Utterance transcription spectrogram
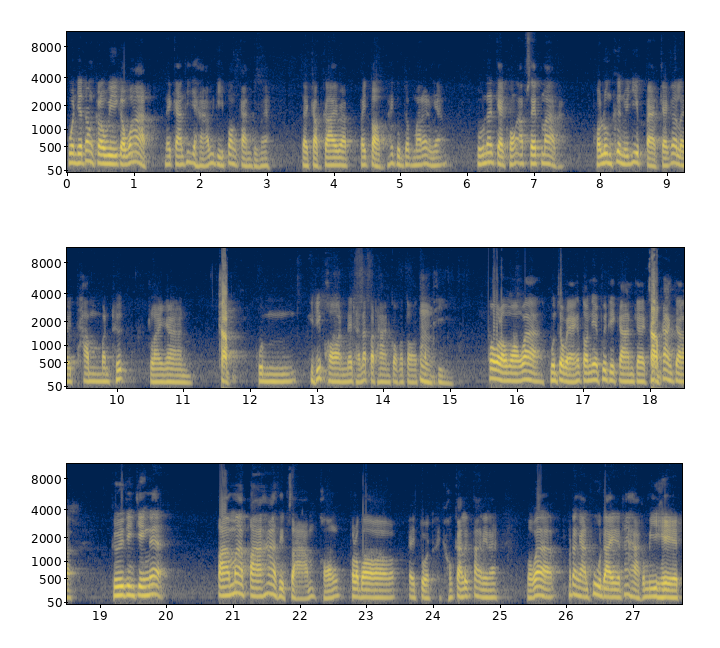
ควรจะต้องกระวีกระวาดในการที่จะหาวิธีป้องกันถูกไหมแต่กลับกลายแบบไปตอบให้คุณจะมาได้อย่างเงี้ยคุณนั้นแกคงอัพเซตมาก พอรุ่งขึ้นวันยี่แปดแกก็เลยทำบันทึก รายงานครับคุณอิทธิพรในฐานะประธานกกตทันที เพราะเรามองว่าคุณแสวงตอนนี้พฤติการแกครัค่อบนข้างจะ คือจริง ๆ เนี่ยตามมาตรา 53 ของพรบไอตรวจของการเลือกตั้งนี่นะ บอกว่าพนักงานผู้ใดเนี่ยถ้าหากมีเหตุ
